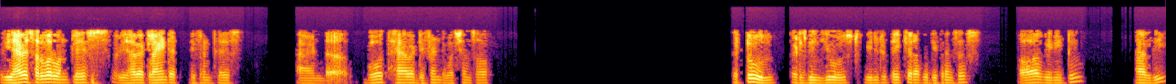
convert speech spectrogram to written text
we have a server one place we have a client at different place and uh, both have different versions of the tool that is being used we need to take care of the differences or we need to have the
